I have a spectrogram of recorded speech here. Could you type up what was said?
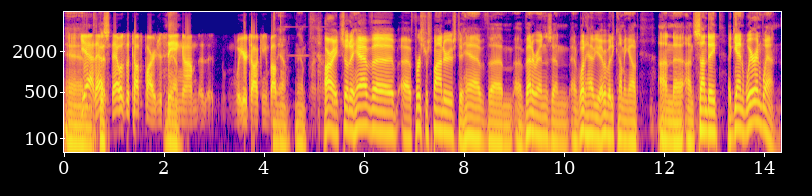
And yeah, that this- that was the tough part, just seeing um, uh, what you're talking about. yeah, yeah. All right, so to have uh, uh, first responders, to have um, uh, veterans, and and what have you, everybody coming out on uh, on Sunday again. Where and when?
